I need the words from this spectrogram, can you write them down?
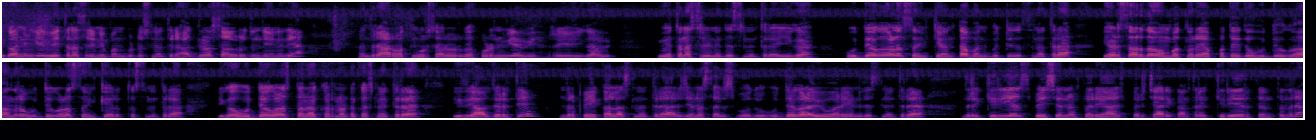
ಈಗ ನಿಮಗೆ ವೇತನ ಶ್ರೇಣಿ ಬಂದ್ಬಿಟ್ಟು ಸ್ನೇಹಿತರೆ, ಹದಿನೇಳು ಸಾವಿರದಿಂದ ಏನಿದೆ? ಅಂದರೆ ಅರವತ್ತ್ಮೂರು ಸಾವಿರವರೆಗೂ ಕೂಡ ನಿಮಗೆ ಈಗ ವೇತನ ಶ್ರೇಣಿ ಇದೆ ಸ್ನೇಹಿತರೆ. ಈಗ ಉದ್ಯೋಗಗಳ ಸಂಖ್ಯೆ ಅಂತ ಬಂದುಬಿಟ್ಟಿದೆ ಸ್ನೇಹಿತರೆ. ಎರಡು ಸಾವಿರದ ಒಂಬತ್ನೂರ ಎಪ್ಪತ್ತೈದು ಉದ್ಯೋಗ ಅಂದರೆ ಉದ್ಯೋಗಗಳ ಸಂಖ್ಯೆ ಇರುತ್ತೆ ಸ್ನೇಹಿತರೆ. ಈಗ ಉದ್ಯೋಗಗಳ ಸ್ಥಳ ಕರ್ನಾಟಕ ಸ್ನೇಹಿತರೆ. ಇದು ಯಾವುದೇ ರೀತಿ ಅಂದರೆ ಪೇಕಾಲ ಸ್ನೇಹಿತರೆ, ಅರ್ಜಿಯನ್ನು ಸಲ್ಲಿಸ್ಬೋದು. ಹುದ್ದೆಗಳ ವಿವರ ಏನಿದೆ ಸ್ನೇಹಿತರೆ? ಅಂದರೆ ಕಿರಿಯ ಸ್ಪೇಷನ್ ಪರಿಹಾರ ಪರಿಚಾರಿಕ ಅಂತಾರೆ ಕಿರಿಯರ್ ಅಂತಂದರೆ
